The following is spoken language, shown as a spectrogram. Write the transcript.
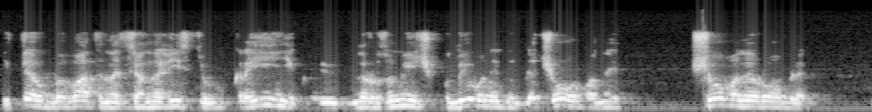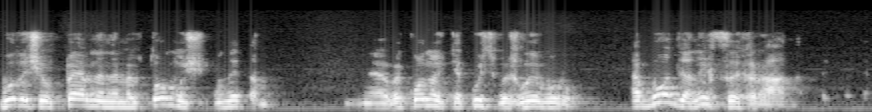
йде вбивати націоналістів в Україні, не розуміючи, куди вони йдуть, для чого вони, що вони роблять, будучи впевненими в тому, що вони там е, виконують якусь важливу роль. Або для них це гра, наприклад,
